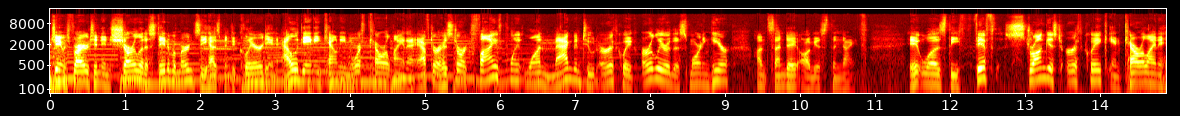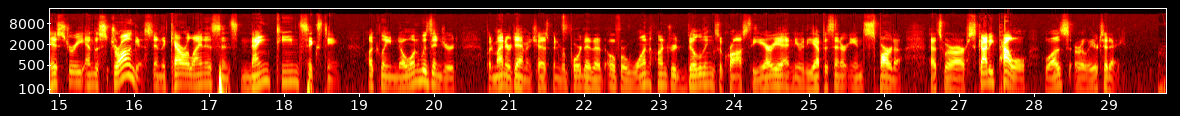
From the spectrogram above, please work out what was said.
I'm James Brierton. In Charlotte, a state of emergency has been declared in Alleghany County, North Carolina, after a historic 5.1 magnitude earthquake earlier this morning here on Sunday, August the 9th. It was the fifth strongest earthquake in Carolina history and the strongest in the Carolinas since 1916. Luckily, no one was injured, but minor damage has been reported at over 100 buildings across the area and near the epicenter in Sparta. That's where our Scotty Powell was earlier today.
